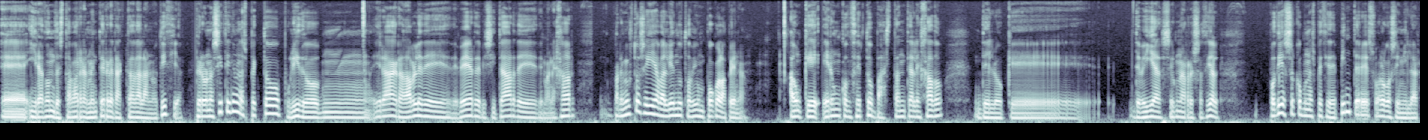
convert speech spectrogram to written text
eh, ir a donde estaba realmente redactada la noticia. Pero aún así tenía un aspecto pulido, mm, era agradable de, ver, de visitar, de, manejar. Para mi gusto seguía valiendo todavía un poco la pena, aunque era un concepto bastante alejado de lo que debía ser una red social. Podía ser como una especie de Pinterest o algo similar.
